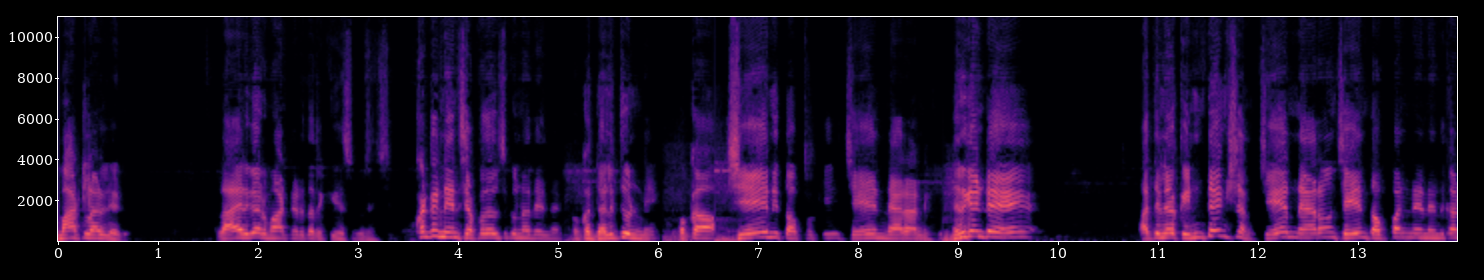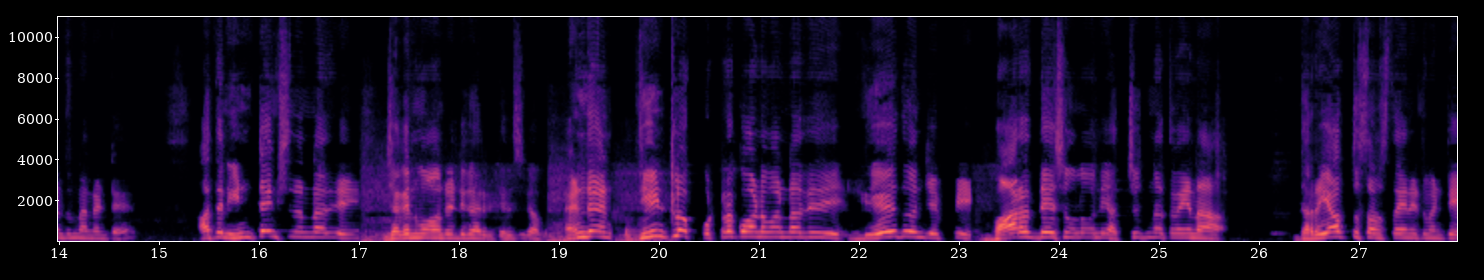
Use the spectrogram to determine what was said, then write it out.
మాట్లాడలేడు. లాయర్ గారు మాట్లాడతారు కేసు గురించి. ఒకటి నేను చెప్పదలుచుకున్నది ఏంటంటే ఒక దళితుడిని ఒక చేయని తప్పుకి చేయని నేరానికి. ఎందుకంటే అతని యొక్క ఇంటెన్షన్ చేయని నేరం చేయని తప్పు అని నేను ఎందుకంటున్నానంటే అతని ఇంటెన్షన్ అన్నది జగన్మోహన్ రెడ్డి గారికి తెలుసు కాబట్టి. అండ్ దెన్ దీంట్లో కుట్ర కోణం అన్నది లేదు అని చెప్పి భారతదేశంలోని అత్యున్నతమైన దర్యాప్తు సంస్థ అయినటువంటి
